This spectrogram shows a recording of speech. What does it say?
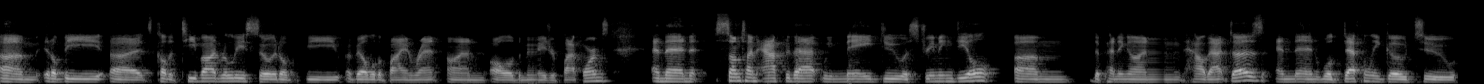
Um, it'll be uh, it's called a TVOD release, so it'll be available to buy and rent on all of the major platforms. And then sometime after that, we may do a streaming deal, um, depending on how that does. And then we'll definitely go to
